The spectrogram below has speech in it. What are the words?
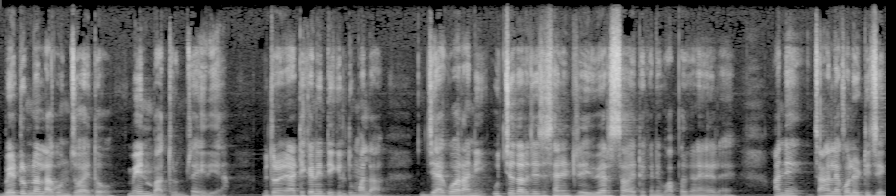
बेडरूमला लागून जो आहे तो मेन बाथरूमचा एरिया मित्रांनो या ठिकाणी देखील तुम्हाला जॅगवार आणि उच्च दर्जाचे सॅनिटरी वेअर्सचा या ठिकाणी वापर करण्यात आलेला आहे. आणि चांगल्या क्वालिटीचे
